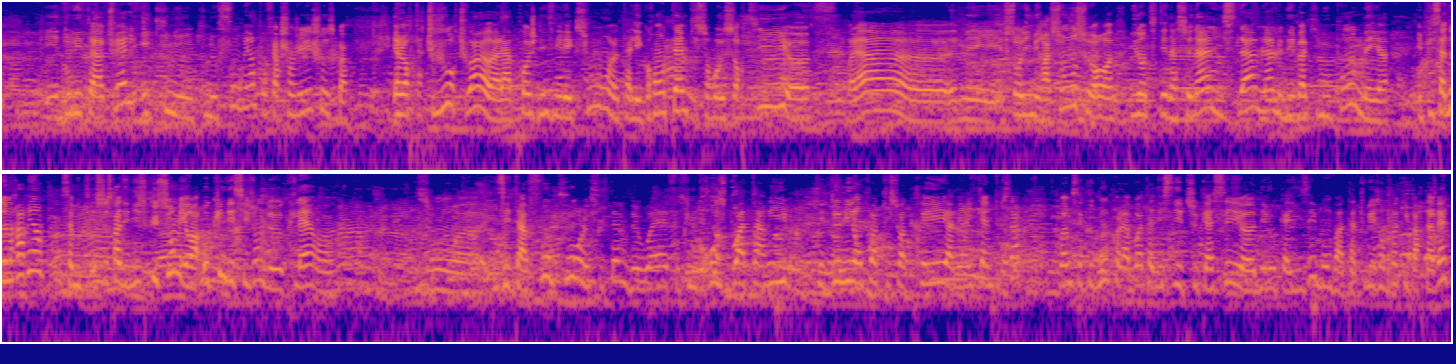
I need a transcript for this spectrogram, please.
et de l'état actuel et qui ne, font rien pour faire changer les choses. Quoi. Et alors, tu as toujours, tu vois, à l'approche des élections, euh, tu as les grands thèmes qui sont ressortis, euh, voilà, mais sur l'immigration, sur l'identité nationale, l'islam, là, le débat qui nous pond, mais et puis ça donnera rien. ce sera des discussions, mais il n'y aura aucune décision de claire. Euh, ils, étaient à fond pour le système de ouais, faut qu'une grosse boîte arrive, c'est 2000 emplois qui soient créés, américaines, tout ça. Le problème, c'est que bon, quand la boîte a décidé de se casser, euh, délocaliser, bon, bah, t'as tous les emplois qui partent avec.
